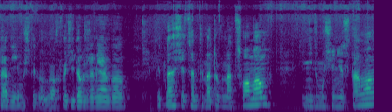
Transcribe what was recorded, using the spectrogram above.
pewniej muszę tego go chwycić. Dobrze, że miałem go 15 cm nad słomą i nic mu się nie stało.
